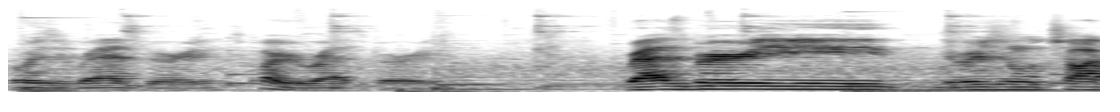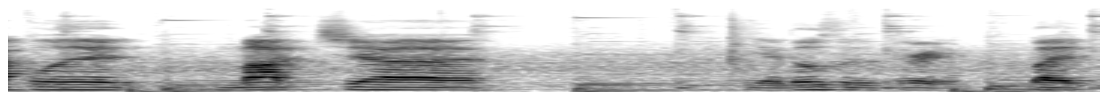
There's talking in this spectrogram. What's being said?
or is it raspberry? It's probably raspberry. Raspberry, the original chocolate, matcha. Yeah, those are the three. But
